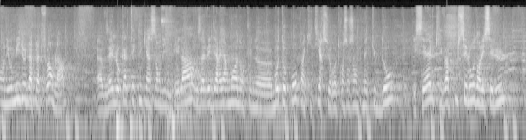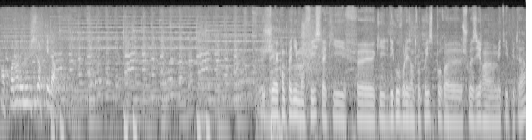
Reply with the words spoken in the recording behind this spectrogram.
On est au milieu de la plateforme là. Euh, vous avez le local technique incendie. Et là, vous avez derrière moi donc une euh, motopompe hein, qui tire sur 360 mètres cubes d'eau. Et c'est elle qui va pousser l'eau dans les cellules en prenant l'émulseur qui est là. J'ai accompagné mon fils là, qui, découvre les entreprises pour choisir un métier plus tard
